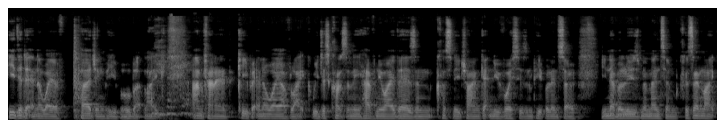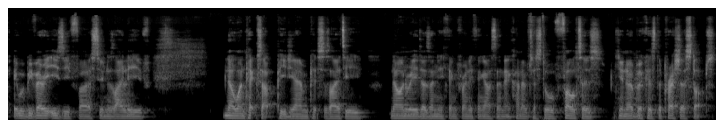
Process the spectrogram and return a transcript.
he did it in a way of purging people, but like, I'm trying to keep it in a way of like we just constantly have new ideas and constantly try and get new voices and people in so you never lose momentum because then like it would be very easy for as soon as I leave no one picks up PGM Pit Society no one really does anything for anything else and it kind of just all falters you know because the pressure stops.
